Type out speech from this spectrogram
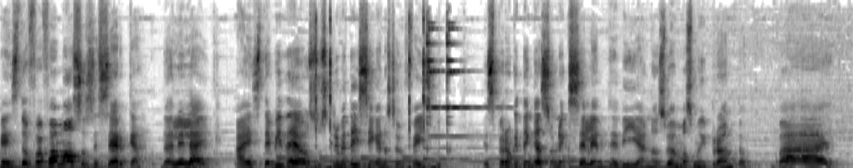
Esto fue Famosos de Cerca. Dale like a este video, suscríbete y síguenos en Facebook. Espero que tengas un excelente día. Nos vemos muy pronto. Bye.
